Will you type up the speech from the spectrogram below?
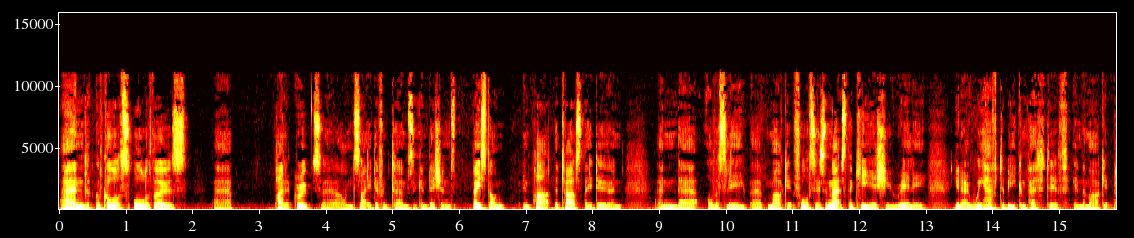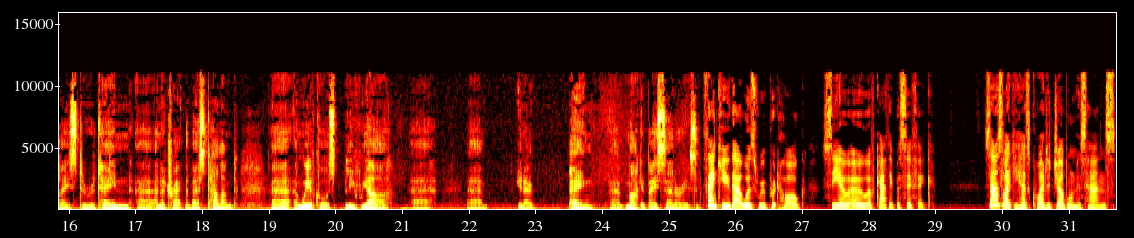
And of course, all of those uh, pilot groups on slightly different terms and conditions based on, in part, the task they do and and uh, obviously uh, market forces. And that's the key issue, really. You know, we have to be competitive in the marketplace to retain uh, and attract the best talent. Uh, and we, of course, believe we are, uh, uh, you know, paying market based salaries. Thank you. That was Rupert Hogg, COO of Cathay Pacific. Sounds like he has quite a job on his hands,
